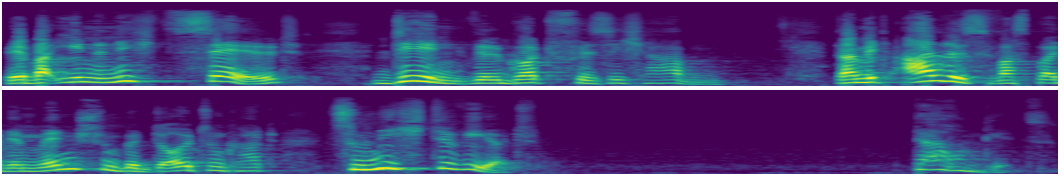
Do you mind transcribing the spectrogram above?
wer bei ihnen nicht zählt, den will Gott für sich haben, damit alles, was bei den Menschen Bedeutung hat, zunichte wird. Darum geht's.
